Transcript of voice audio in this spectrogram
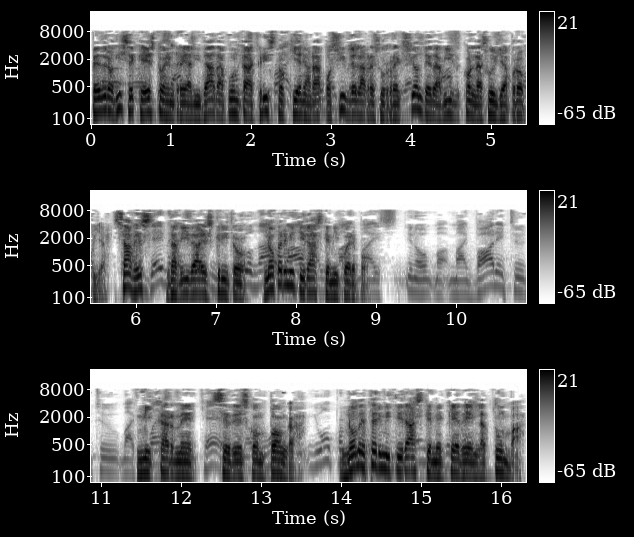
Pedro dice que esto en realidad apunta a Cristo quien hará posible la resurrección de David con la suya propia. ¿Sabes? David ha escrito, no permitirás que mi cuerpo, mi carne, se descomponga. No me permitirás que me quede en la tumba.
